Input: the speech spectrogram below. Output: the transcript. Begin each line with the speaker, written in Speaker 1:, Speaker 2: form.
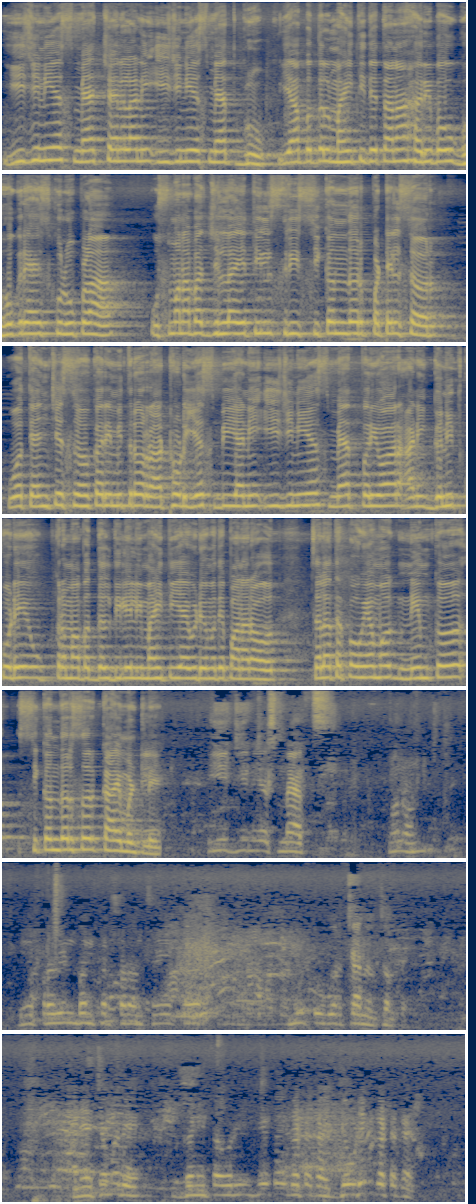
Speaker 1: Ingenious math channel आणि ingenious math group याबद्दल माहिती देताना हरिभाऊ घोगरे हायस्कूल उपळा उस्मानाबाद जिल्हा येथील श्री सिकंदर पटेल सर व त्यांचे सहकारी मित्र राठोड एस बी यांनी इजिनियस मॅथ परिवार आणि गणित कोडे उपक्रमाबद्दल दिलेली माहिती या व्हिडिओमध्ये पाहणार आहोत. चला तर पाहूया मग नेमकं सिकंदर सर काय म्हटले.
Speaker 2: इजिनियस मॅथ्स म्हणून प्रवीण बनकर सरांचं एक यूट्यूबवर चॅनल चालतं आणि याच्यामध्ये गणितावरील जे काही घटक आहेत जेवढे बी घटक आहेत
